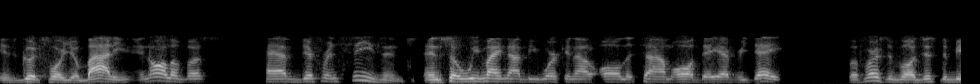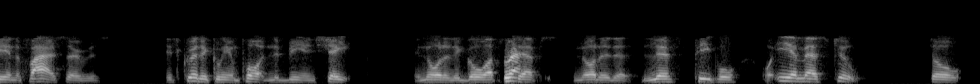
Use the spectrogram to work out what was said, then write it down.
is good for your body. And all of us have different seasons. And so we might not be working out all the time, all day, every day. But first of all, just to be in the fire service, it's critically important to be in shape in order to go up Right. steps, in order to lift people, or EMS too. So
